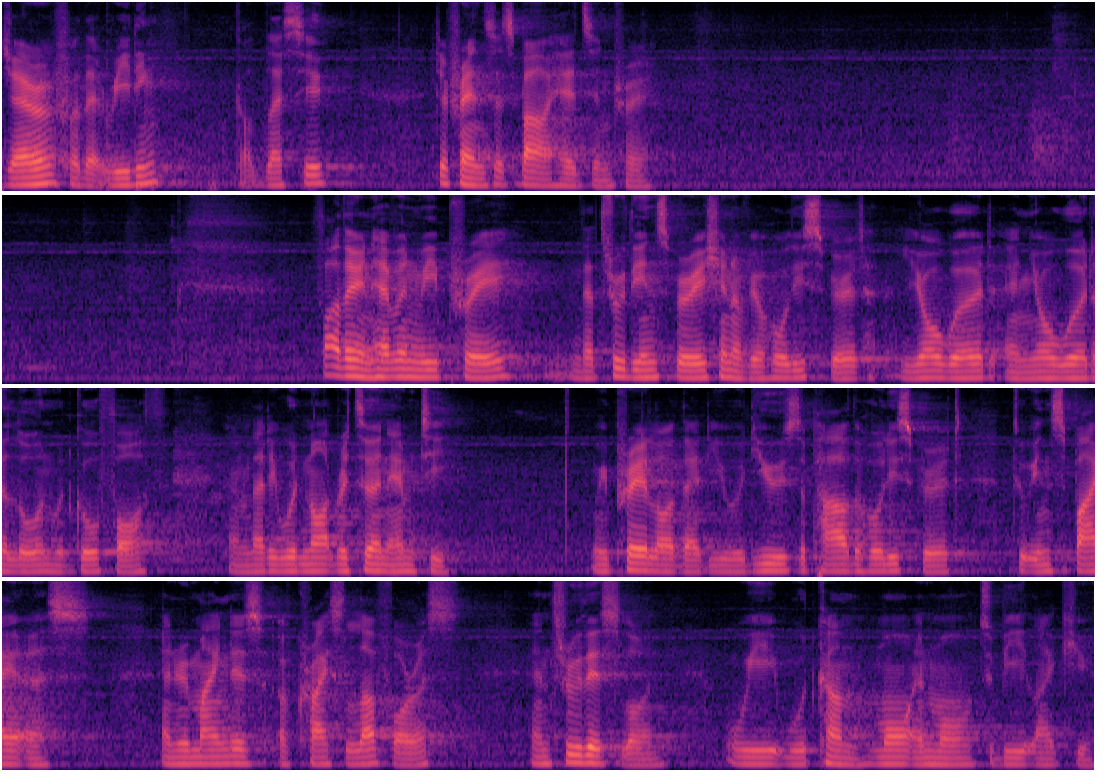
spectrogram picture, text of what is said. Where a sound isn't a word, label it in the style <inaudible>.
Gerald, for that reading. God bless you. Dear friends, let's bow our heads in prayer. Father in heaven, we pray that through the inspiration of your Holy Spirit, your word and your word alone would go forth and that it would not return empty. We pray, Lord, that you would use the power of the Holy Spirit to inspire us and remind us of Christ's love for us. And through this, Lord, we would come more and more to be like you.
